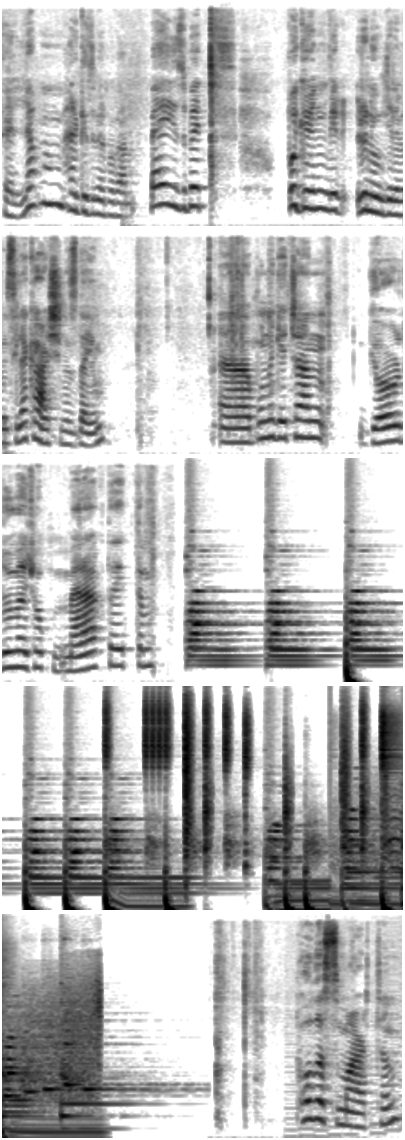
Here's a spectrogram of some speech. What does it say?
Selam, herkese merhaba ben Beyzbet. Bugün bir ürün incelemesiyle karşınızdayım. Ee, bunu geçen gördüm ve çok merak da ettim. Pola Smart'ın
